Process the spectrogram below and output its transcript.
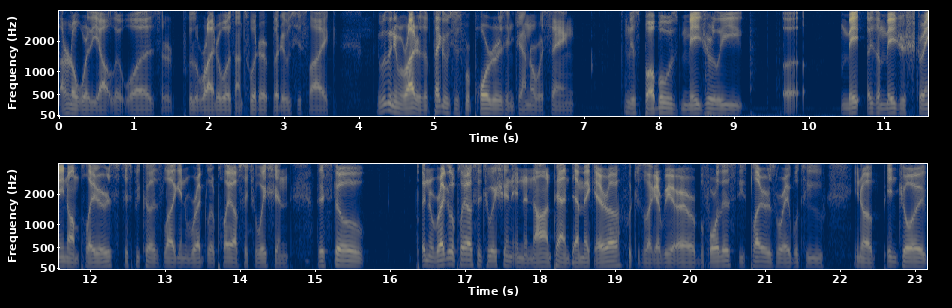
I don't know where the outlet was or who the writer was on Twitter, but it was just like it wasn't even writers. I think it was just reporters in general were saying this bubble is majorly uh, ma- is a major strain on players just because like in regular playoff situation, there's still in a regular playoff situation in a non-pandemic era, which is like every era before this, these players were able to, you know, enjoy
